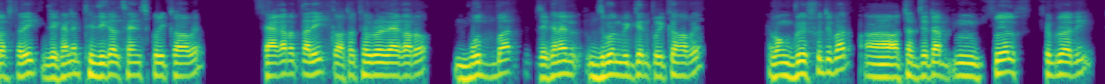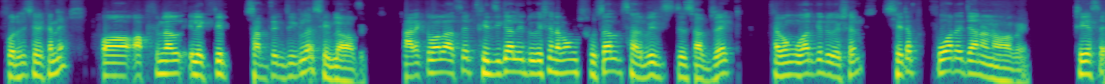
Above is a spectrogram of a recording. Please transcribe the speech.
দশ তারিখ, যেখানে ফিজিক্যাল সায়েন্স পরীক্ষা হবে। এগারো তারিখ, অর্থাৎ ফেব্রুয়ারি এগারো, বুধবার, যেখানে জীবন বিজ্ঞান পরীক্ষা হবে। এবং বৃহস্পতিবার অর্থাৎ যেটা টুয়েলভ ফেব্রুয়ারি পড়েছে সেখানে অপশনাল ইলেকটিভ সাবজেক্ট যেগুলো, সেগুলো হবে। আরেকটা বলা আছে ফিজিক্যাল এডুকেশন এবং সোশ্যাল সার্ভিস যে সাবজেক্ট এবং ওয়ার্ক এডুকেশন সেটা পরে জানানো হবে। ঠিক আছে?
